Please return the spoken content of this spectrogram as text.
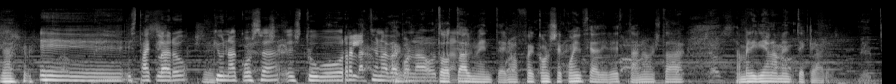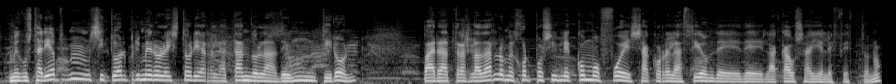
Eh, está claro Sí. que una cosa estuvo relacionada con la otra. Totalmente, no fue consecuencia directa, ¿no? Está, está meridianamente claro. Me gustaría mm, situar primero la historia relatándola de un tirón para trasladar lo mejor posible cómo fue esa correlación de, la causa y el efecto, ¿no?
